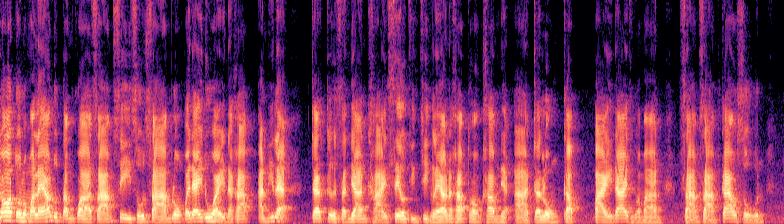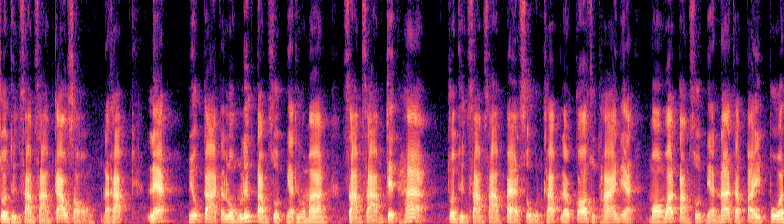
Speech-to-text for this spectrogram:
ย่อตัวลงมาแล้วหลุดต่ำกว่า 3403 ลงไปได้ด้วยนะครับ อันนี้แหละจะเกิดสัญญาณขายเซลล์จริง ๆ แล้วนะครับ ทองคำเนี่ยอาจจะลงกลับไปได้ถึงประมาณ 3390 จนถึง 3392 นะครับ และมีโอกาสจะลงลึกต่ำสุดเนี่ยถึงประมาณ 3375 จนถึง 3380 ครับ แล้วก็สุดท้ายเนี่ยมองว่าต่ำสุดเนี่ยน่าจะไปป้วน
